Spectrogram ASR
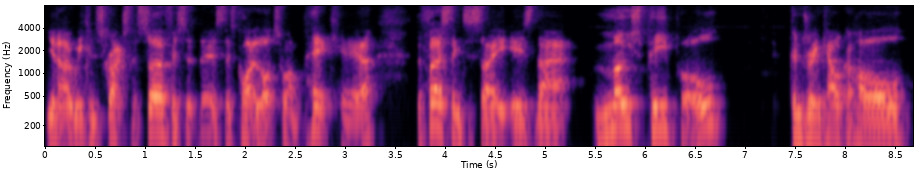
you know, we can scratch the surface at this. There's quite a lot to unpick here. The first thing to say is that most people can drink alcohol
